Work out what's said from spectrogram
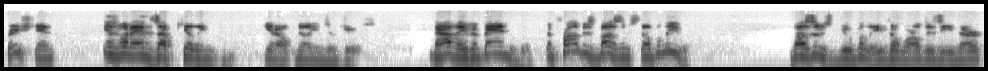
Christian is what ends up killing, you know, millions of Jews. Now they've abandoned it. The problem is Muslims still believe it. Muslims do believe the world is either,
